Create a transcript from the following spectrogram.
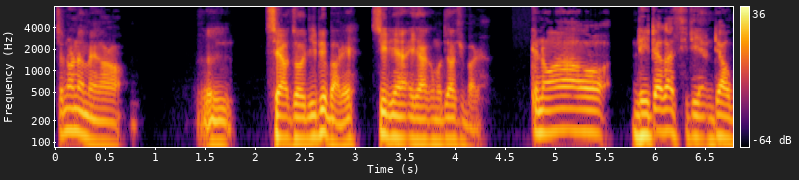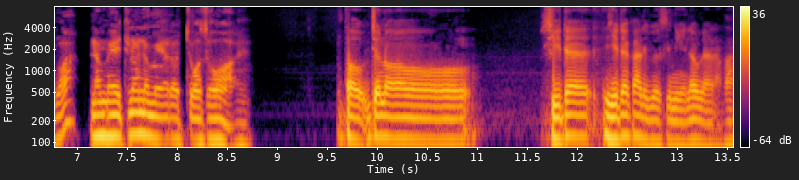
ကျွန်တော်နာမည်ကတော့ဆရာဇော်ကြီးဖြစ်ပါတယ်စီရီယန်အရာကမကြောက်ဖြစ်ပါတယ်ကျွန်တော်ကတော့ နေတက်ကစီဒီအန်တယောက်ပါနာမည်ကျွန်တော်နာမည်ကတော့ကျော်စောပါပဲဟုတ်ကျွန်တော်ရေတက်ရေတက်ကလည်းပြောစီနေလောက်လာတာပါ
